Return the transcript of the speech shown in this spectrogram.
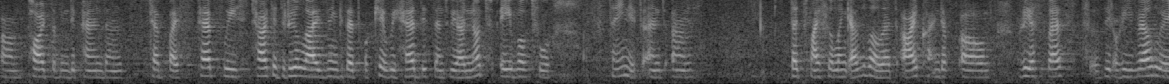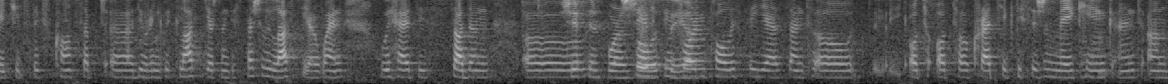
um, parts of independence step by step, we started realizing that okay, we had this and we are not able to sustain it. And um, that's my feeling as well. That I kind of um, reassessed, the, reevaluated this concept uh, during these last years, and especially last year when we had this sudden uh, shift in foreign shift policy. in foreign yeah. policy, yes, and uh, auto autocratic decision making mm -hmm. and um,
